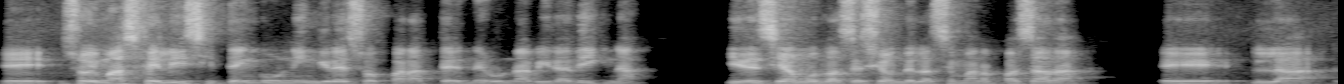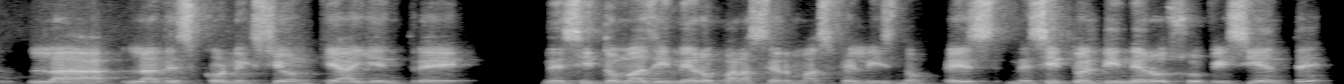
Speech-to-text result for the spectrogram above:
Eh, soy más feliz si tengo un ingreso para tener una vida digna. Y decíamos la sesión de la semana pasada, la, la, desconexión que hay entre necesito más dinero para ser más feliz, ¿no? Es necesito el dinero suficiente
